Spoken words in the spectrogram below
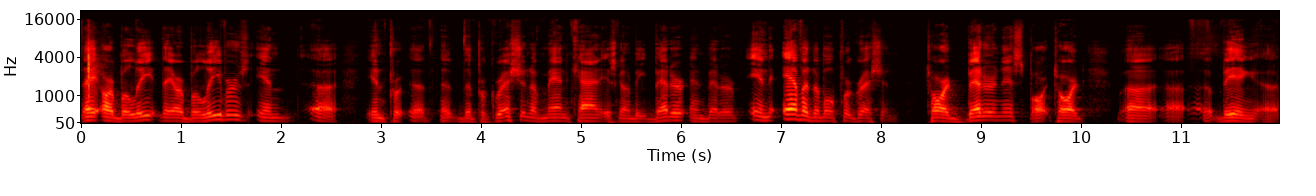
they are, belie- they are believers in, uh, in pro- uh, uh the progression of mankind is going to be better and better, inevitable progression toward betterness, toward uh, uh, being uh,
